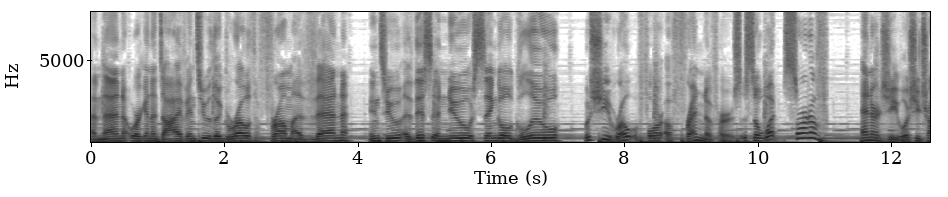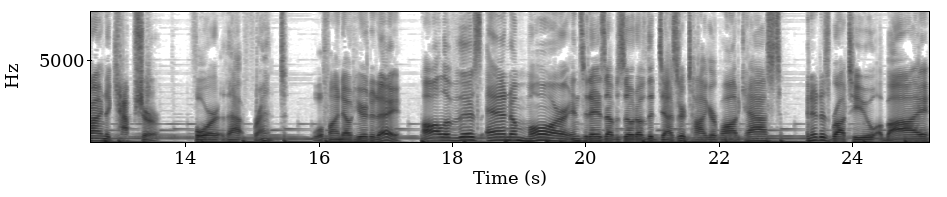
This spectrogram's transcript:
And then we're gonna dive into the growth from then into this new single, Glue, which she wrote for a friend of hers. So, what sort of energy was she trying to capture for that friend? We'll find out here today. All of this and more in today's episode of the Desert Tiger Podcast and it is brought to you by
